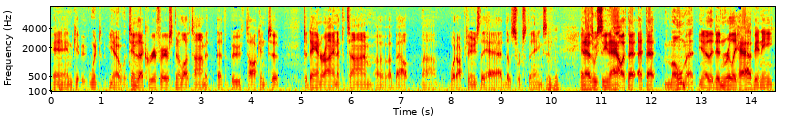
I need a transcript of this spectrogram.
and get, went, you know, attended that career fair, spent a lot of time at, at the booth talking to, to Dan Ryan at the time uh, about um, what opportunities they had, those sorts of things. And, mm-hmm. and as we see now, at that at that moment, you know, they didn't really have any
